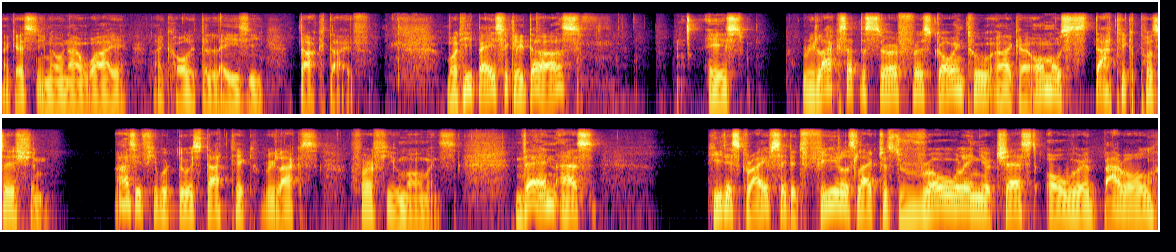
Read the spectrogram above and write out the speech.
I guess you know now why I call it the lazy duck dive. What he basically does is relax at the surface, go into like an almost static position, as if you would do a static relax for a few moments. Then as he describes it, it feels like just rolling your chest over a barrel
